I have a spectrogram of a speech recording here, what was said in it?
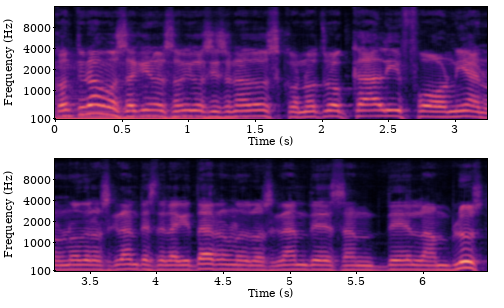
Continuamos aquí en los Sonidos y Sonados con otro californiano, uno de los grandes de la guitarra, uno de los grandes del blues,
